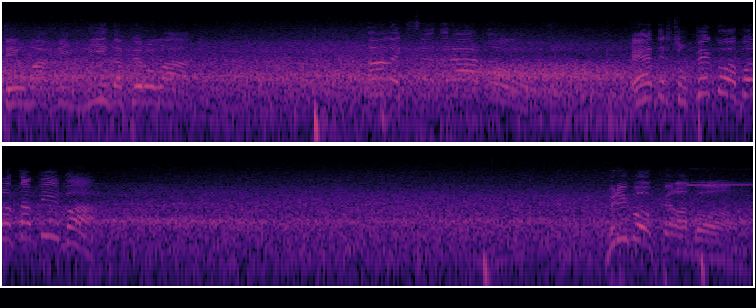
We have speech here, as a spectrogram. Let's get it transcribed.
tem uma avenida pelo lado. Alexander Arnold. Ederson pegou, a bola está viva. Brigou pela bola.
